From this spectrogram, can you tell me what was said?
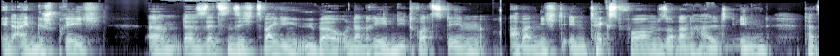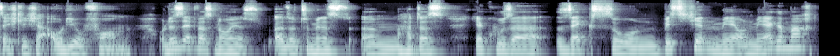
in ein Gespräch, ähm, da setzen sich zwei gegenüber und dann reden die trotzdem, aber nicht in Textform, sondern halt in tatsächlicher Audioform. Und das ist etwas Neues. Also zumindest ähm, hat das Yakuza 6 so ein bisschen mehr und mehr gemacht,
